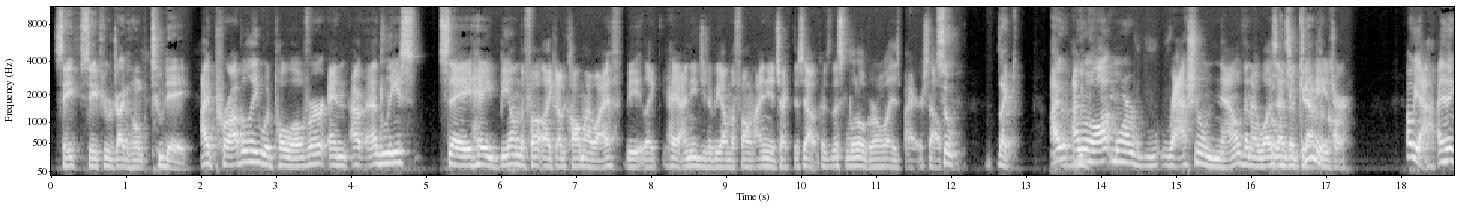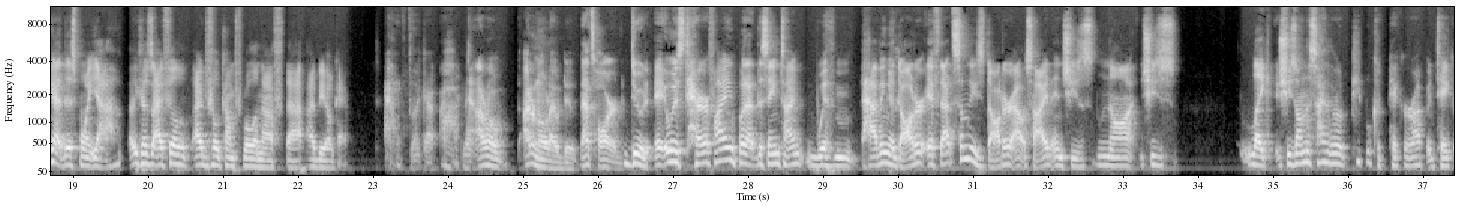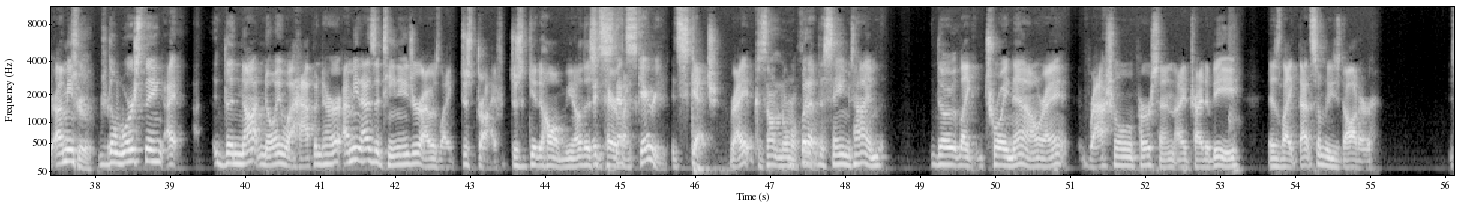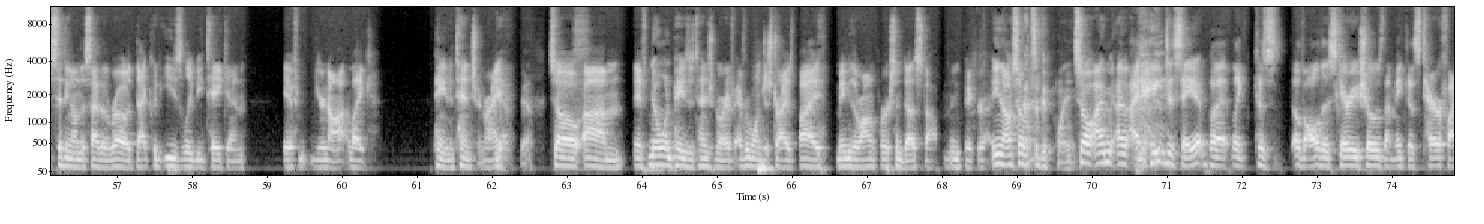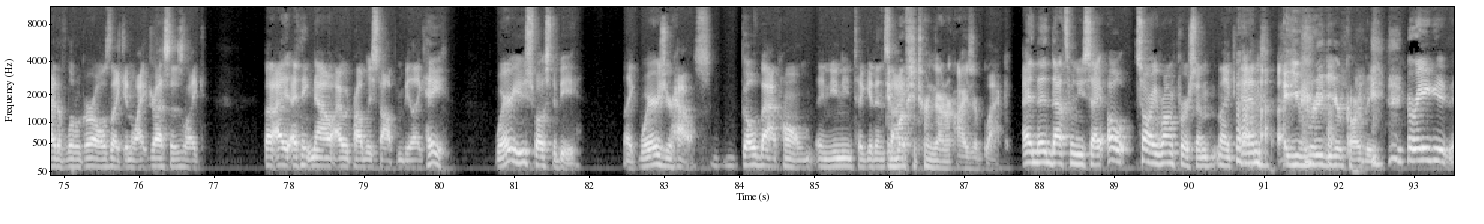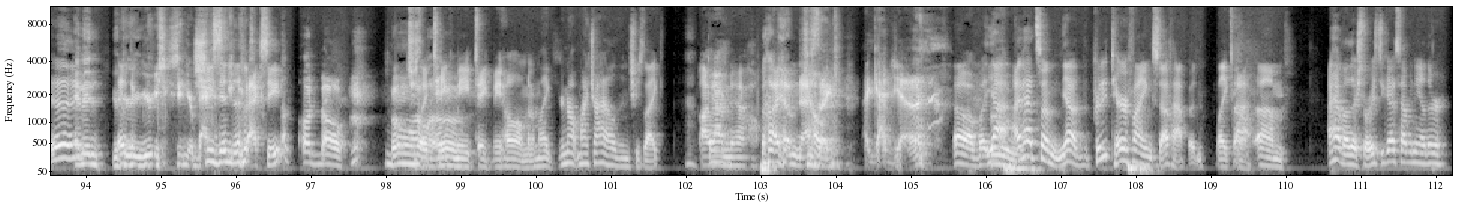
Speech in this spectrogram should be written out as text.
say, say if you were driving home today, I probably would pull over and uh, at least say, "Hey, be on the phone." Like I'd call my wife, be like, "Hey, I need you to be on the phone. I need to check this out because this little girl is by herself." So, like, I, I'm a lot more rational now than I was as a you get out of the teenager. Oh yeah, I think at this point, yeah, because I feel I'd feel comfortable enough that I'd be okay. I don't feel like I. Oh man, I don't know. I don't know what I would do. That's hard. Dude, it was terrifying, but at the same time, with m- having a daughter, if that's somebody's daughter outside and she's not, she's like she's on the side of the road, people could pick her up and take her. I mean, True. true. the worst thing I the not knowing what happened to her. I mean, as a teenager, I was like, just drive, just get home. You know, this it's is terrifying. that's scary it's sketch, right? because it's not normal. But thing. at the same time, the like Troy now, right? Rational person I try to be is like that's somebody's daughter sitting on the side of the road that could easily be taken if you're not like paying attention, right? yeah, yeah. So um, if no one pays attention or if everyone just drives by, maybe the wrong person does stop and pick her up. You know, so that's a good point. so I'm I, I hate to say it, but like because of all the scary shows that make us terrified of little girls like in white dresses, like. But I, I think now I would probably stop and be like, "Hey, where are you supposed to be? Like, where's your house? Go back home, and you need to get inside." And what if she turns out her eyes are black? And then that's when you say, "Oh, sorry, wrong person." Like, and And you read your card lead. and And then you're, And the- you're, she's in your back she's seat. in the back seat. Oh no. She's like, "Take me, take me home," and I'm like, "You're not my child," and she's like, I am now. "I am now." She's like, I got you. Oh, but yeah, Ooh. I've had some yeah pretty terrifying stuff happen like that. Um, I have other stories. Do you guys have any other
